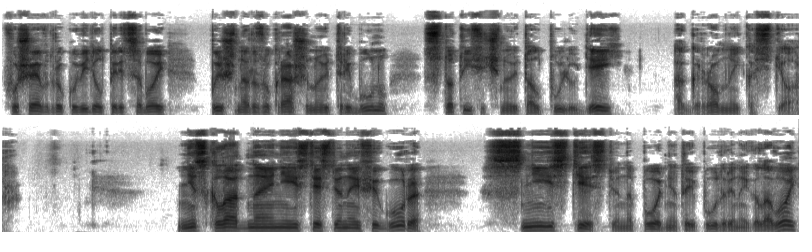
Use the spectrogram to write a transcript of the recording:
Фуше вдруг увидел перед собой пышно разукрашенную трибуну, стотысячную толпу людей, огромный костер. Нескладная, неестественная фигура с неестественно поднятой пудренной головой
